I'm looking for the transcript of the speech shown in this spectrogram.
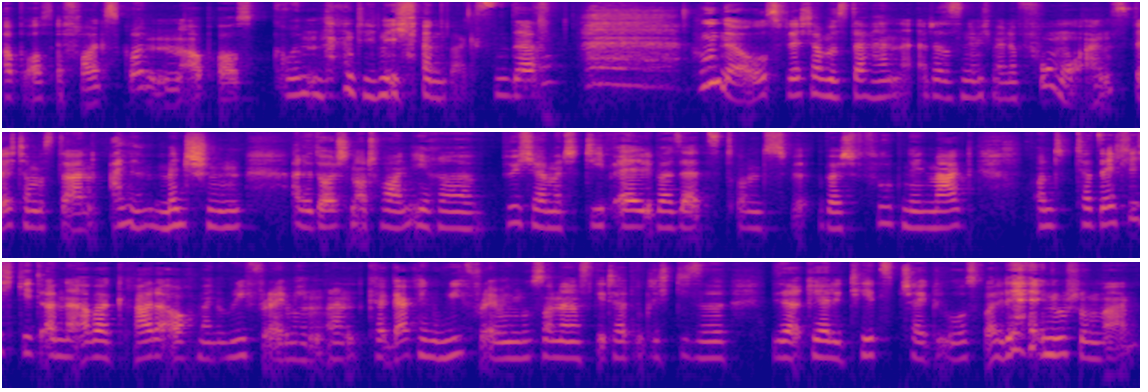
Ob aus Erfolgsgründen, ob aus Gründen, an denen ich dann wachsen darf. Who knows? Vielleicht haben es daran, das ist nämlich meine FOMO-Angst, vielleicht haben es daran alle Menschen, alle deutschen Autoren ihre Bücher mit Deep L übersetzt und überfluten den Markt. Und tatsächlich geht dann aber gerade auch mein Reframing, gar kein Reframing los, sondern es geht halt wirklich diese, dieser Realitätscheck los, weil der englische Markt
